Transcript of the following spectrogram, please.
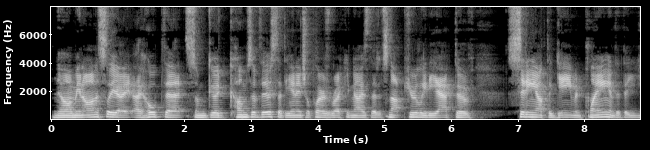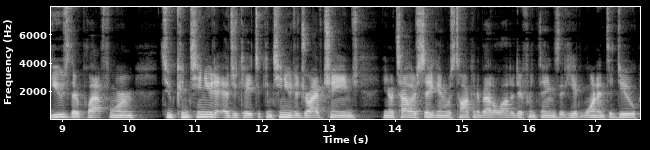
no, I mean, honestly, I, I, hope that some good comes of this, that the NHL players recognize that it's not purely the act of sitting out the game and playing, and that they use their platform to continue to educate, to continue to drive change. You know, Tyler Seguin was talking about a lot of different things that he had wanted to do.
